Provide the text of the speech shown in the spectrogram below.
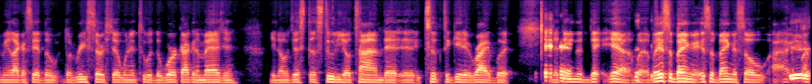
I mean, like I said, the the research that went into it, the work I can imagine, you know, just the studio time that it took to get it right. But at the end of the day, yeah, but but it's a banger, it's a banger. So I, Yeah. my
